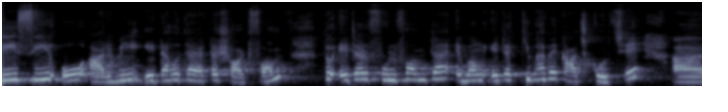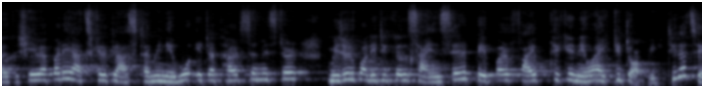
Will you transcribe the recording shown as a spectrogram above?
ডিসিও আরবি এটা হচ্ছে একটা শর্ট ফর্ম তো এটার ফুল ফর্মটা এবং এটা কীভাবে কাজ করছে সেই ব্যাপারেই আজকের ক্লাসটা আমি নেব। এটা থার্ড সেমিস্টার মেজর পলিটিক্যাল সায়েন্সের পেপার ফাইভ থেকে নেওয়া একটি টপিক ঠিক আছে?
